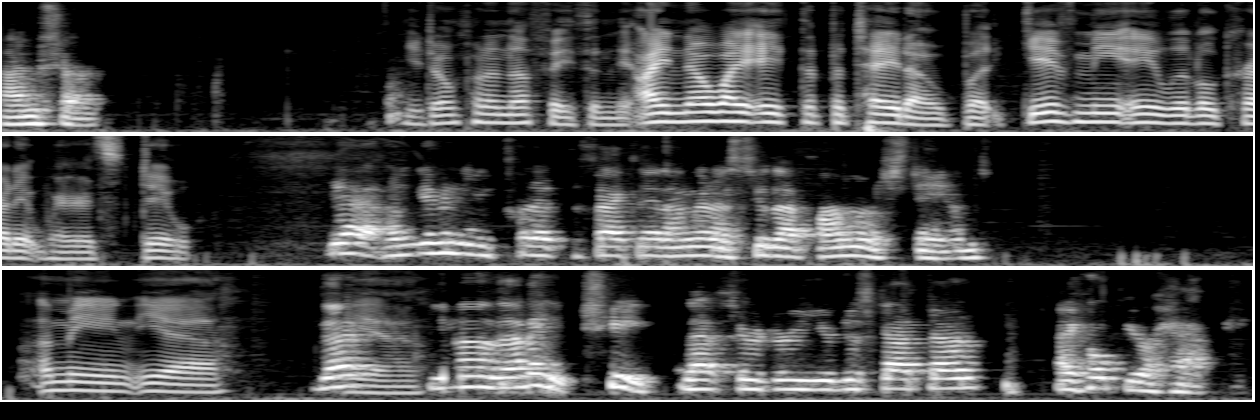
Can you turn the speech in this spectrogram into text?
I'm sure. You don't put enough faith in me. I know I ate the potato, but give me a little credit where it's due. Yeah, I'm giving you credit the fact that I'm going to sue that farmer stand. I mean, yeah, That Yeah. you know that ain't cheap. That surgery you just got done. I hope you're happy.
